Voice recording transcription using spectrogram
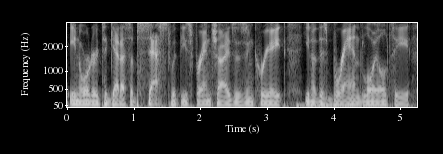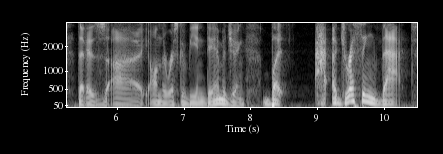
in order to get us obsessed with these franchises and create you know this brand loyalty that is uh, on the risk of being damaging. But addressing that,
